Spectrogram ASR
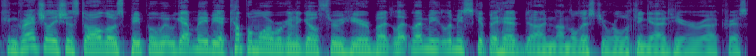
congratulations to all those people. We we got maybe a couple more we're going to go through here, but let, let me let me skip ahead on, on the list you were looking at here, uh, Chris.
